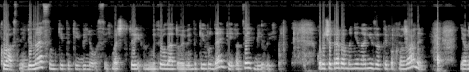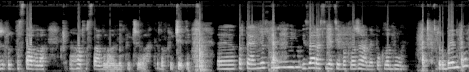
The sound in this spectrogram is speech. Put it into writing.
Класний, білесенький, такий більосий. Бачите, той фіолетовий він такий руденький, а цей білий. Коротше, треба мені нарізати баклажани. Я вже тут поставила, ага, поставила, не включила, треба включити е, пательню з олією. І зараз я ці баклажани покладу в торбинку,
